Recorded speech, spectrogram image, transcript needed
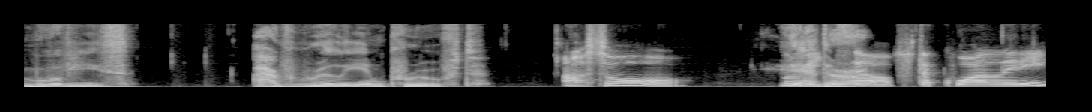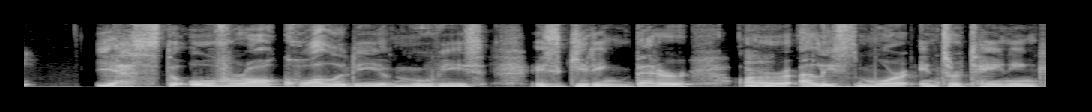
movies have really improved. あ、そう。 Yeah, movie there are, itself, the quality. Yes, the overall quality of movies is getting better mm-hmm. or at least more entertaining.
